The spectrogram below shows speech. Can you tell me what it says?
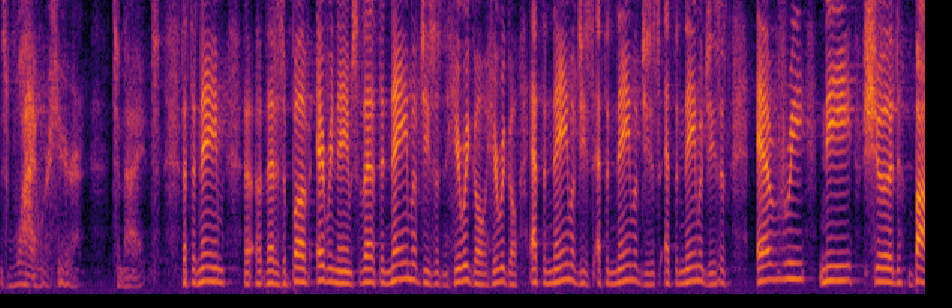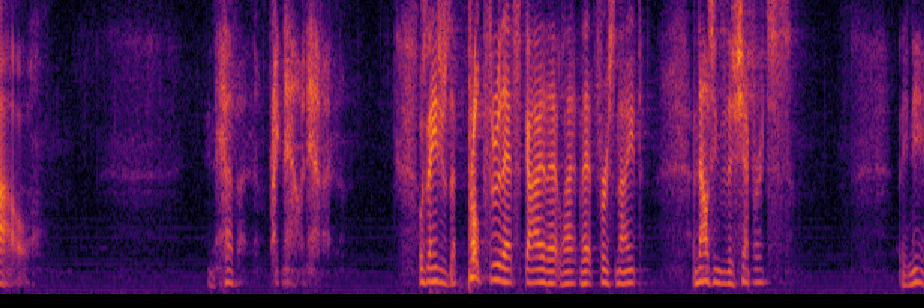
is why we're here tonight. That the name uh, uh, that is above every name, so that at the name of Jesus, and here we go, here we go, at the name of Jesus, at the name of Jesus, at the name of Jesus, every knee should bow in heaven, right now in heaven. Those angels that broke through that sky that, that first night, announcing to the shepherds, they kneel.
